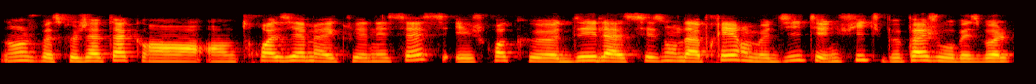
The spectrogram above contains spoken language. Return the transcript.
Non, parce que j'attaque en, en troisième avec l'UNSS et je crois que dès la saison d'après, on me dit, t'es une fille, tu peux pas jouer au baseball.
